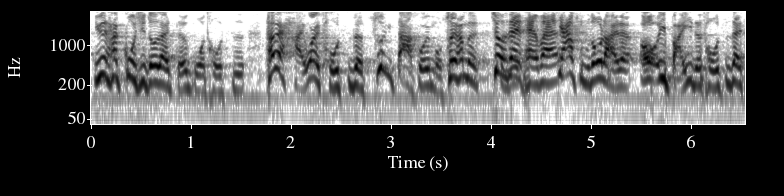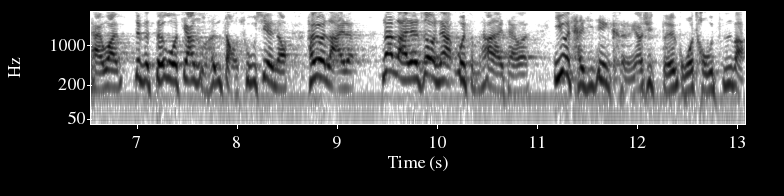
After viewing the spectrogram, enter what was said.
因为他过去都在德国投资，他在海外投资的最大规模，所以他们就在台湾，家族都来了哦，一百亿的投资在台湾，这个德国家族很少出现哦，他就来了。那来了之后，你看为什么他来台湾？因为台积电可能要去德国投资嘛，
